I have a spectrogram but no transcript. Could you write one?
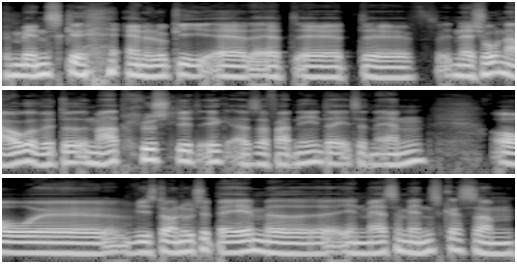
menneskeanalogi, at, at, at, at nationen er afgået ved døden meget pludseligt, ikke? altså fra den ene dag til den anden. Og øh, vi står nu tilbage med en masse mennesker, som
